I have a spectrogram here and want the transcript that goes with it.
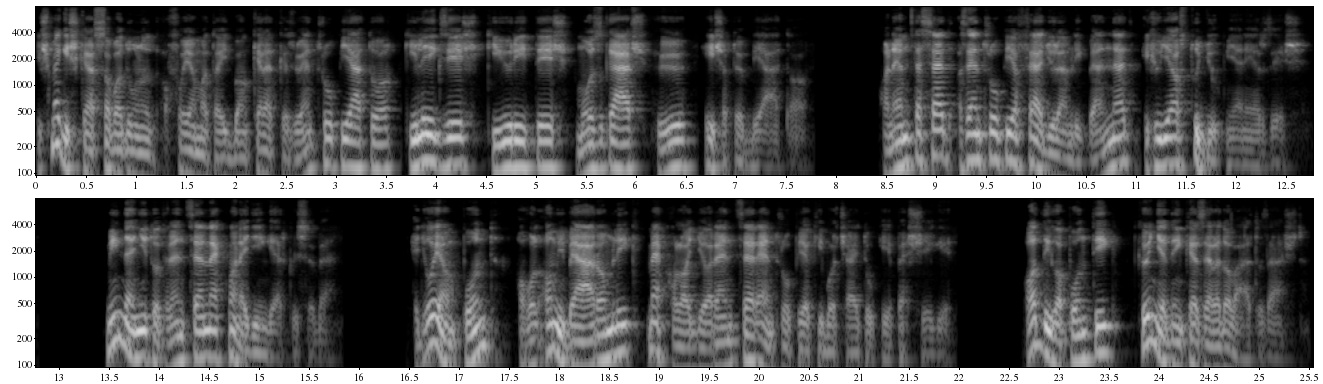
És meg is kell szabadulnod a folyamataidban keletkező entrópiától, kilégzés, kiürítés, mozgás, hő és a többi által. Ha nem teszed, az entrópia felgyülemlik benned, és ugye azt tudjuk milyen érzés. Minden nyitott rendszernek van egy inger küszöbe. Egy olyan pont, ahol ami beáramlik, meghaladja a rendszer entrópia kibocsátó képességét. Addig a pontig könnyedén kezeled a változást.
